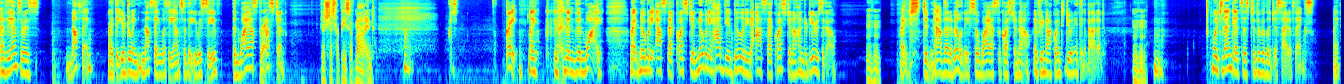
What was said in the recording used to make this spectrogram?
If the answer is nothing, right, that you're doing nothing with the answer that you receive, then why ask the Right. question? It's just for peace of mind. Hmm. Great. Like then then why? Right? Nobody asked that question. Nobody had the ability to ask that question 100 years ago. hmm Right? Just didn't have that ability. So why ask the question now if you're not going to do anything about it? hmm which then gets us to the religious side of things. Right.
